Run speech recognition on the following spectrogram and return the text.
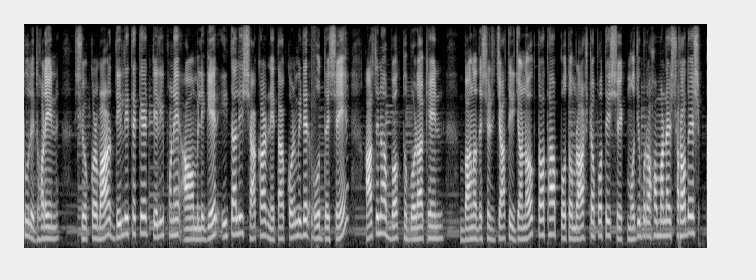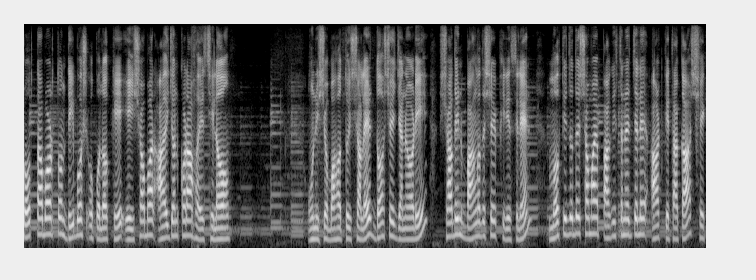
তুলে ধরেন। শুক্রবার দিল্লি থেকে টেলিফোনে আওয়ামী লীগের ইতালি শাখার নেতাকর্মীদের উদ্দেশ্যে হাসিনা বক্তব্য রাখেন। বাংলাদেশের জাতির জনক তথা প্রথম রাষ্ট্রপতি শেখ মুজিবুর রহমানের স্বদেশ প্রত্যাবর্তন দিবস উপলক্ষে এই সভার আয়োজন করা হয়েছিল। উনিশশো বাহাত্তর সালের দশই জানুয়ারি স্বাধীন বাংলাদেশে ফিরেছিলেন। মুক্তিযুদ্ধের সময় পাকিস্তানের জেলে আটকে থাকা শেখ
